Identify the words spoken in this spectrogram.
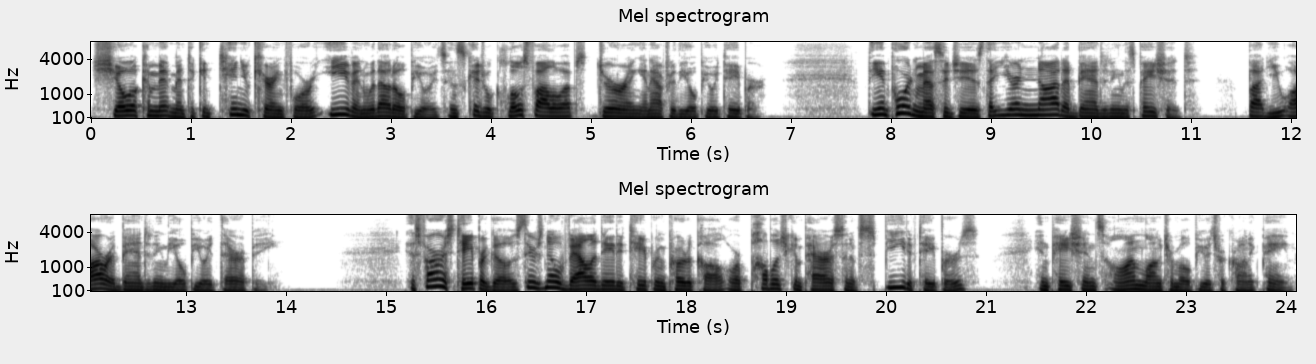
Show a commitment to continue caring for her even without opioids and schedule close follow ups during and after the opioid taper. The important message is that you're not abandoning this patient, but you are abandoning the opioid therapy. As far as taper goes, there's no validated tapering protocol or published comparison of speed of tapers in patients on long term opioids for chronic pain.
